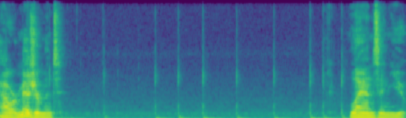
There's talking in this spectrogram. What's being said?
our measurement lands in U.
